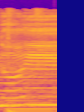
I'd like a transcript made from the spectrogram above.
night.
